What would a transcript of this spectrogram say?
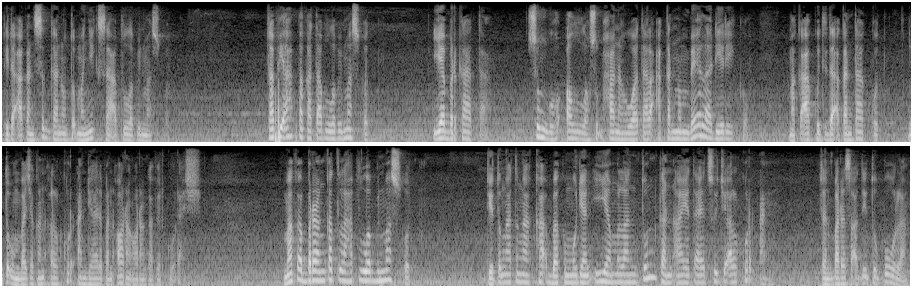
tidak akan segan untuk menyiksa Abdullah bin Mas'ud. Tapi apa kata Abdullah bin Mas'ud? Ia berkata, sungguh Allah subhanahu wa ta'ala akan membela diriku. Maka aku tidak akan takut untuk membacakan Al-Quran di hadapan orang-orang kafir Quraisy. Maka berangkatlah Abdullah bin Mas'ud. Di tengah-tengah Ka'bah kemudian ia melantunkan ayat-ayat suci Al-Quran. Dan pada saat itu pula,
